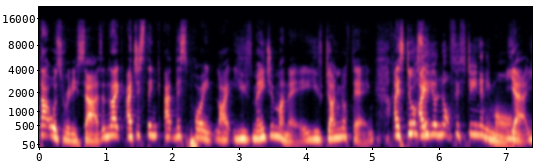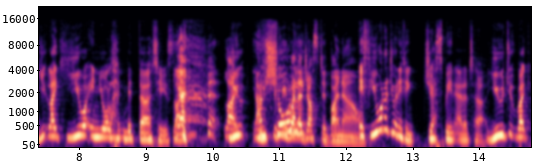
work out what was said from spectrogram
that was really sad. And like I just think at this point, like you've made your money, you've done your thing. I still Also, I you're not 15 anymore. yeah, you like you are in your like mid thirties. Like Yeah. like you- you, I'm be well adjusted by now. if you want to do anything, just be an editor. You do like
